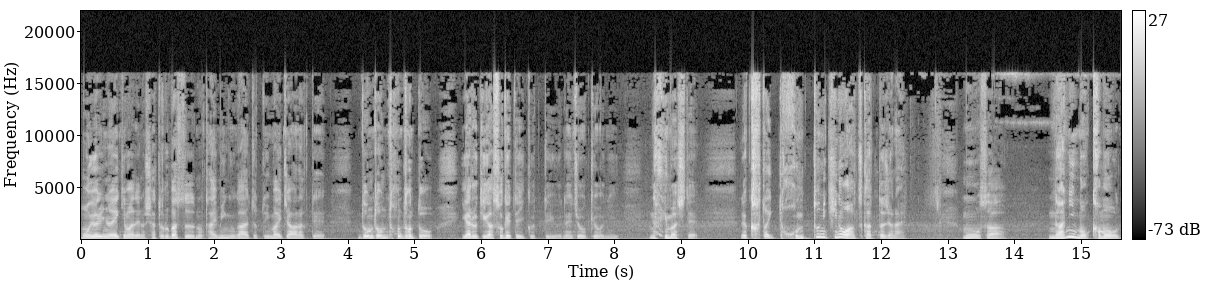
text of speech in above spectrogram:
最寄りの駅までのシャトルバスのタイミングがちょっといまいち合わなくて、どんどんどんどんとやる気がそげていくっていうね、状況になりまして。で、かといって本当に昨日は暑かったじゃない。もうさ、何もかも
